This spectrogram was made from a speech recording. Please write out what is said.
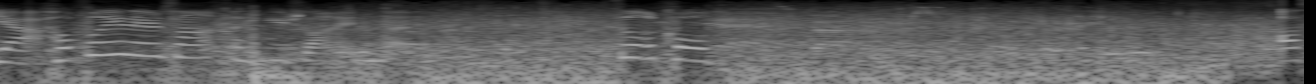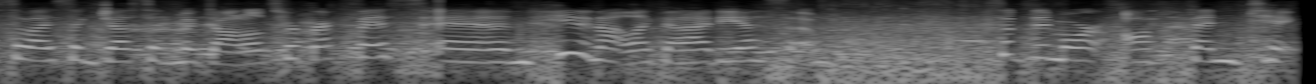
yeah hopefully there's not a huge line but it's a little cold also I suggested McDonald's for breakfast and he did not like that idea so something more authentic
